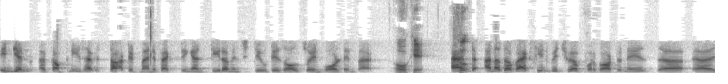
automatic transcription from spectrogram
Indian uh, companies have started manufacturing, and Serum Institute is also involved in that. Okay. And So, another vaccine which you have forgotten is uh, uh,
